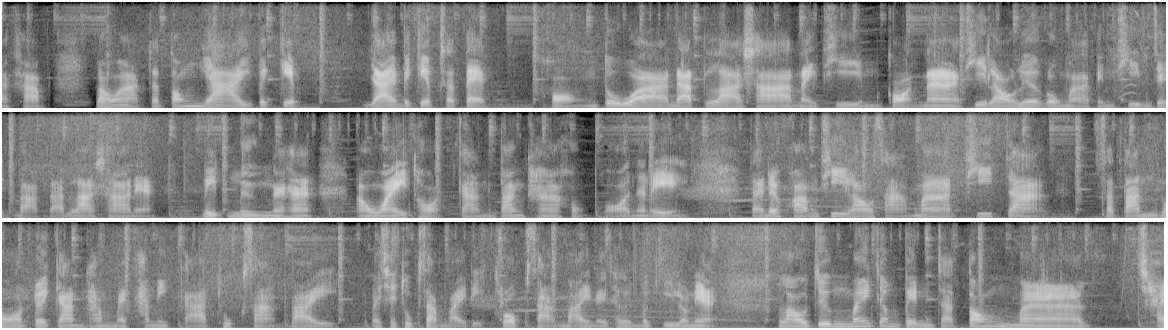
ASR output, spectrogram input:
นะครับ เราอาจจะต้องย้ายไปเก็บ ย้ายไปเก็บสแต็กของตัวดัตราชาในทีมก่อนหน้าที่เราเลือกลงมาเป็นทีม 7 บาทดัตราชาเนี่ยนิดนึงนะฮะ เอาไว้ถอดการตั้งท่าของบอสนั่นเอง แต่ด้วยความที่เราสามารถที่จะสตันบอสด้วยการทำแมคคานิกการ์ดทุก 3 ใบ ไม่ใช่ทุก 3 ใบดิ ครบ 3 ใบในเทิร์นเมื่อกี้แล้วเนี่ย เราจึงไม่จำเป็นจะต้องมา ใช้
